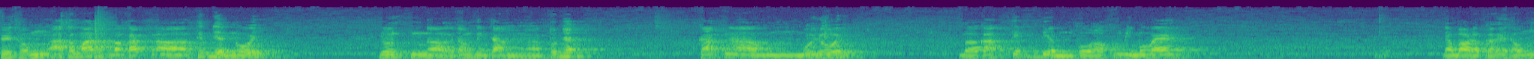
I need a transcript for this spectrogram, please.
hệ thống automat và các à, tiếp điện nối luôn à, ở trong tình trạng à, tốt nhất. Các mối nối và các tiếp điểm của nó không bị mô ve đảm bảo được hệ thống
